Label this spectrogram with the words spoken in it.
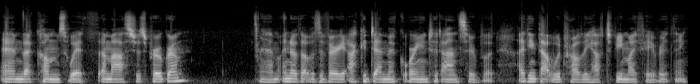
um, that comes with a master's program. Um, I know that was a very academic oriented answer, but I think that would probably have to be my favourite thing.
